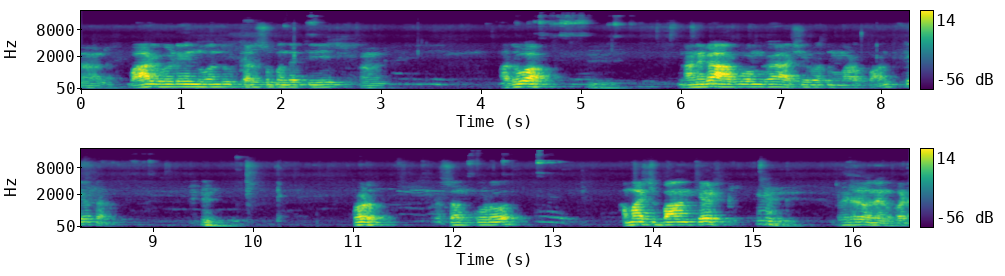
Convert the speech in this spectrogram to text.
ಹ್ಞೂ ಒಂದು ಕೆಲಸ ಬಂದೈತಿ. ಹ್ಞೂ ಅದು ನನಗ ಆಗುವಂಗ ಆಶೀರ್ವಾದ ಮಾಡಪ್ಪ ಅಂತ ಕೇಳ್ತಾರೆ. ಕೊಡು ಪ್ರಸಾದ್ ಕೊಡು. ಅಮಾಸಿ ಬಾ ಅಂತ ಹೇಳಿ. ಬಿಡ್ರು ನಾನು ಕೊಡ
